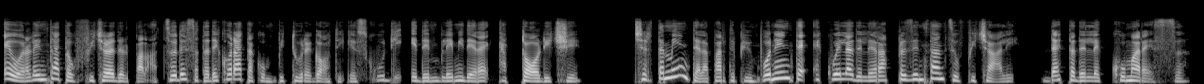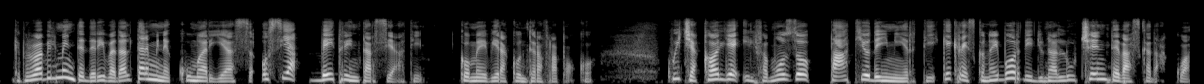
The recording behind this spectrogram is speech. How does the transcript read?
è ora l'entrata ufficiale del palazzo ed è stata decorata con pitture gotiche, scudi ed emblemi dei re cattolici. Certamente la parte più imponente è quella delle rappresentanze ufficiali, detta delle Kumares, che probabilmente deriva dal termine Kumarias, ossia vetri intarsiati, come vi racconterò fra poco. Qui ci accoglie il famoso patio dei mirti, che crescono ai bordi di una lucente vasca d'acqua,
